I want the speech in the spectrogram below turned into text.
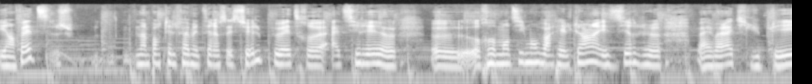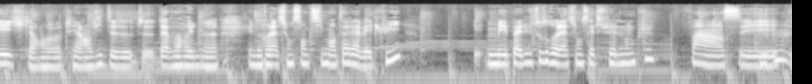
Et en fait, je- n'importe quelle femme hétérosexuelle peut être attirée euh, romantiquement par quelqu'un et se dire que, bah voilà, qu'il lui plaît, qu'il a, envie de- de- d'avoir une, une relation sentimentale avec lui, mais pas du tout de relation sexuelle non plus. Enfin, c'est Mhm.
